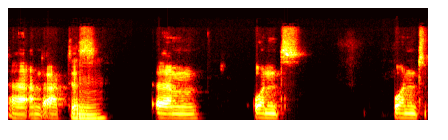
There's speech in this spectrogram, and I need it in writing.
äh, Antarktis. Mhm. Ähm, und, und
